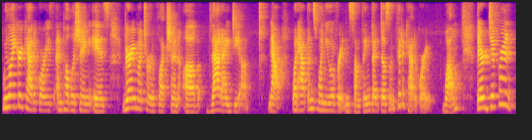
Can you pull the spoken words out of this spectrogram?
we like our categories, and publishing is very much a reflection of that idea. Now, what happens when you have written something that doesn't fit a category? Well, there are different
